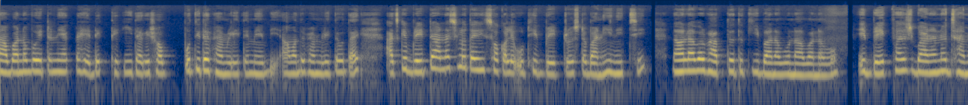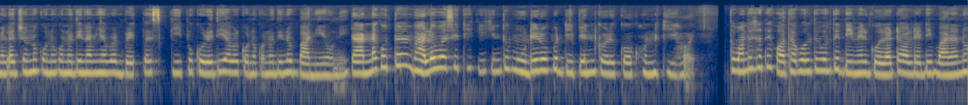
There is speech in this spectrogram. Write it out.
না বানাবো, এটা নিয়ে একটা হেডেক থেকেই থাকে। সব, প্রতিটা ফ্যামিলিতে মেবি আমাদের ফ্যামিলিতেও তাই। আজকে ব্রেডটা আনা ছিল, তাই সকালে উঠি ব্রেড টোস্টটা বানিয়ে নিচ্ছি। নাহলে আবার ভাবতে হতো কী বানাবো, না বানাবো। এই ব্রেকফাস্ট বানানোর ঝামেলার জন্য কোনো কোনো দিন আমি আবার ব্রেকফাস্ট স্কিপও করে দিই আবার কোনো কোনো দিনও বানিয়েও নিই রান্না করতে আমি ভালোবাসি ঠিকই, কিন্তু মুডের ওপর ডিপেন্ড করে কখন কি হয়। তোমাদের সাথে কথা বলতে বলতে ডিমের গোলাটা অলরেডি বানানো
